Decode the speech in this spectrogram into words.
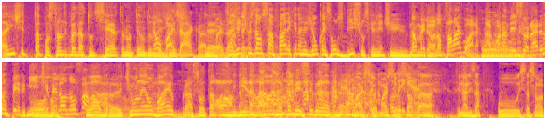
a gente tá apostando que vai dar tudo certo, não tenho dúvida Não, vai disso. dar, cara, É. vai Se dar. a gente fizer um safari aqui na região, quais são os bichos que a gente. Não, melhor não falar agora. Agora nesse horário não permite, é melhor não falar. Álvaro, eu tinha um leão baio pra soltar pras meninas lá, mas acabei segurando. Márcio, Márcio, só pra finalizar, o Estação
